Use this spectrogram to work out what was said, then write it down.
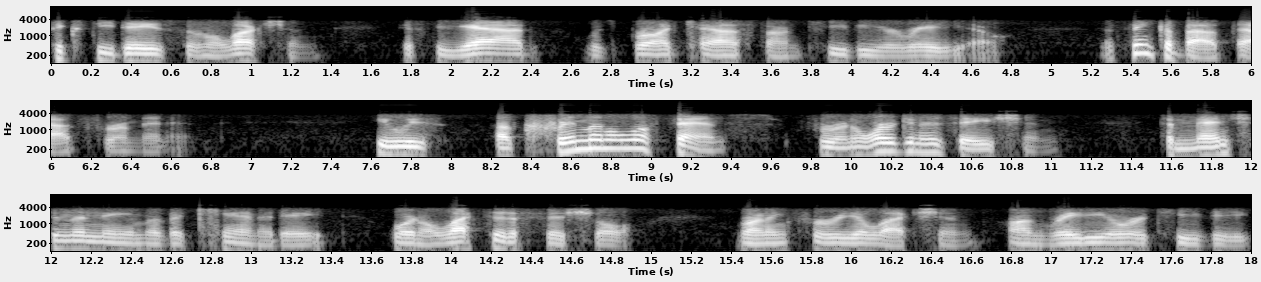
60 days of an election if the ad was broadcast on TV or radio. Now think about that for a minute. It was a criminal offense for an organization to mention the name of a candidate or an elected official running for reelection on radio or TV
